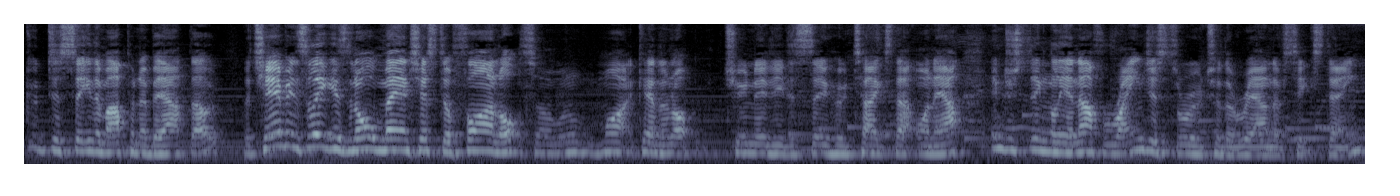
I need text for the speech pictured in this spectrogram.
good to see them up and about, though. The Champions League is an all-Manchester final, so we might get an opportunity to see who takes that one out. Interestingly enough, Rangers through to the round of 16.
